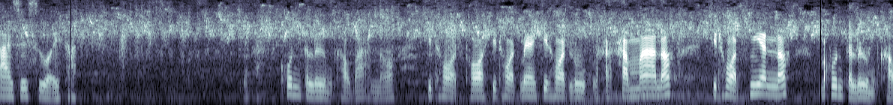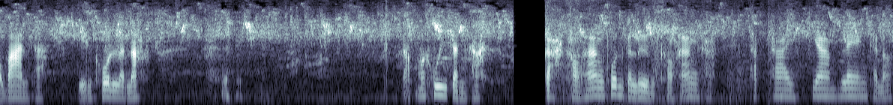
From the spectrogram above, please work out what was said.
ลายสวยๆค่ะนะคะคนก็เริ่มเข้าบ้านเนาะคิดหอดพ่อคิดหอดแม่คิดหอดลูกละค่ะคำมาเนาะคิดหอดเฮียนเนาะบางคนก็เริ่มเข้าบ้านค่ะ เห็นคนแล้วนะ กลับมาคุยกันค่ะ กะเขาห้างค้นกันเริ่มเขาห้างค่ะ ทักทายยามแรงค่ะเนาะ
